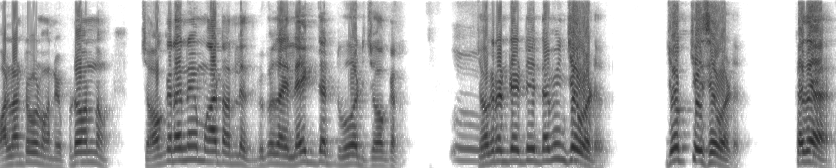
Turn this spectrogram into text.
వాళ్ళంటే కూడా మనం ఎప్పుడో అన్నాం. జోకర్ అనే మాట అనలేదు. Because I like that word joker. Joker అంటే ఏంటి? నవ్వించేవాడు. జోక్ చేసేవాడు. కదా?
